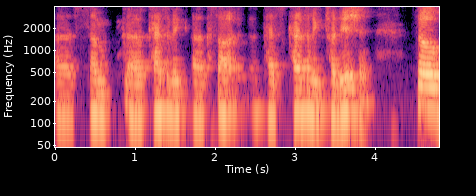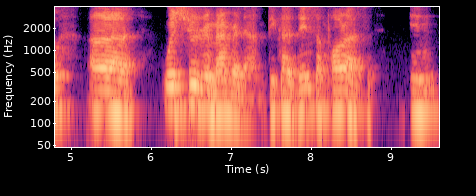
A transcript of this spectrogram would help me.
uh, some uh, Catholic Catholic tradition. So we should remember them because they support us in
